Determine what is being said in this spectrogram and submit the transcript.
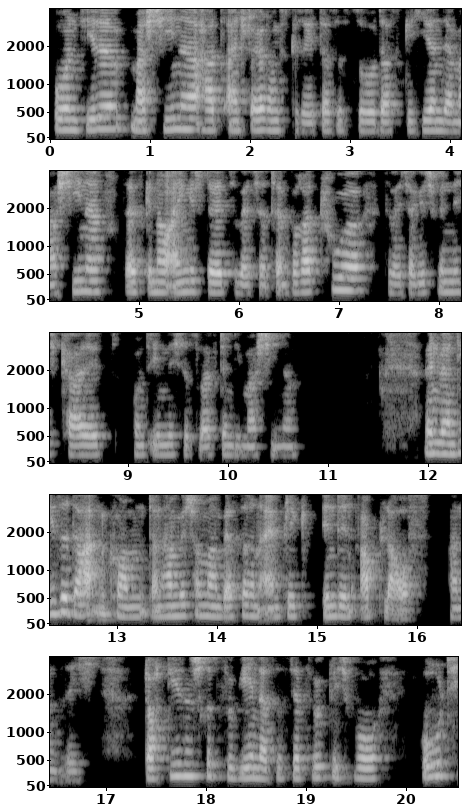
und jede Maschine hat ein Steuerungsgerät. Das ist so das Gehirn der Maschine. Da ist genau eingestellt, zu welcher Temperatur, zu welcher Geschwindigkeit und ähnliches läuft denn die Maschine. Wenn wir an diese Daten kommen, dann haben wir schon mal einen besseren Einblick in den Ablauf an sich. Doch diesen Schritt zu gehen, das ist jetzt wirklich, wo OT,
